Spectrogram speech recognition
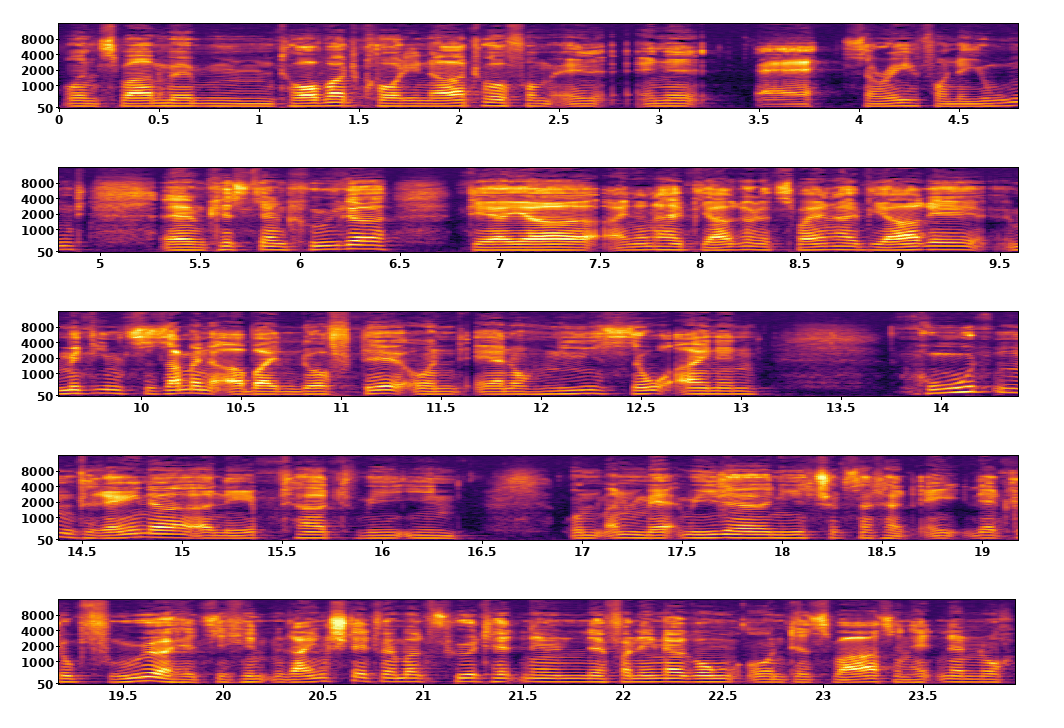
Und zwar mit dem Torwartkoordinator vom L äh, sorry, von der Jugend, ähm, Christian Krüger, der ja eineinhalb Jahre oder zweieinhalb Jahre mit ihm zusammenarbeiten durfte und er noch nie so einen guten Trainer erlebt hat wie ihn. Und man merkt, wie der Nils schon gesagt hat, ey, der Club früher hätte sich hinten reingestellt, wenn wir geführt hätten in der Verlängerung und das war's und hätten dann noch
